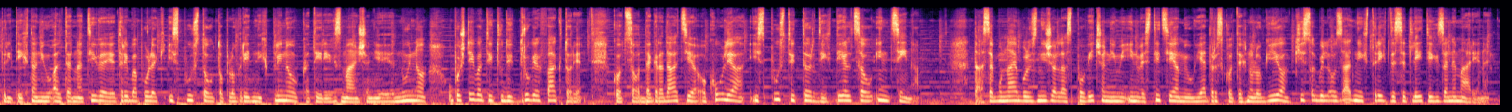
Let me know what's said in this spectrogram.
Pri tehtanju alternative je treba poleg izpustov toplogrednih plinov, katerih zmanjšanje je nujno, upoštevati tudi druge faktore, kot so degradacija okolja, izpusti trdih delcev in cena. Ta se bo najbolj znižala s povečanimi investicijami v jedrsko tehnologijo, ki so bile v zadnjih treh desetletjih zanemarjene.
